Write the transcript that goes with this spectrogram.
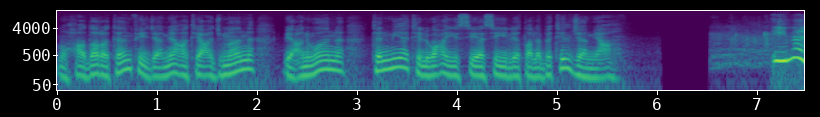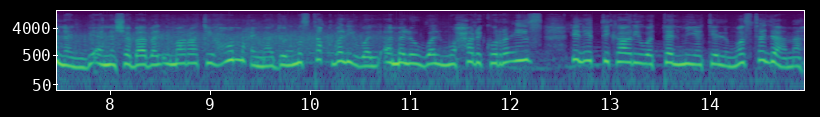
محاضرة في جامعة عجمان بعنوان تنمية الوعي السياسي لطلبة الجامعة. إيمانا بأن شباب الإمارات هم عماد المستقبل والأمل والمحرك الرئيس للابتكار والتنمية المستدامة.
